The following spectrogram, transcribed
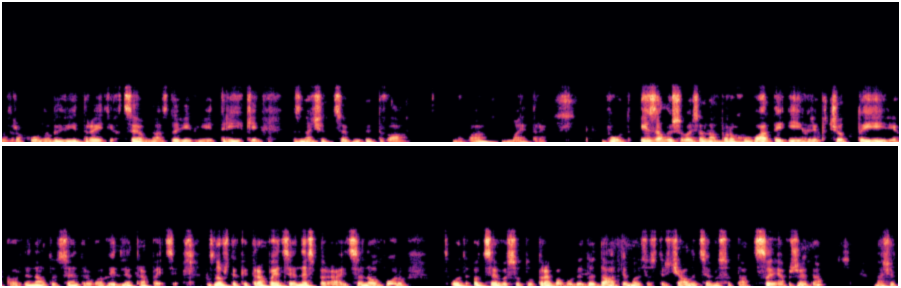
розрахунок 2 третіх. Це в нас дорівнює трійки, значить це буде 2, 2 метри. Вот. І залишилося нам порахувати Y4, координату центру ваги для трапеції. Знову ж таки, трапеція не спирається на опору. От оце висоту треба буде додати. Ми зустрічали, це висота С вже, да? Значить,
